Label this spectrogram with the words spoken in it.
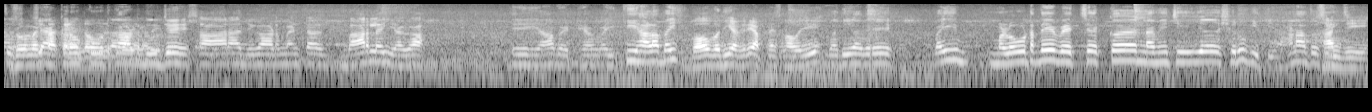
ਤੁਸੀਂ ਚੈੱਕ ਕਰੋ ਕੋਟ ਕਾਰਡ ਦੂਜੇ। ਸਾਰਾ ਜਗਾੜਮੈਂਟ ਬਾਹਰ ਲਈ ਹੈਗਾ। ਤੇ ਆ ਬੈਠਿਆ ਬਾਈ। ਕੀ ਹਾਲ ਆ ਬਾਈ? ਬਹੁਤ ਵਧੀਆ ਵੀਰੇ ਆਪਣੇ ਸੁਣਾਓ ਜੀ? ਵਧੀਆ ਵੀਰੇ। ਬਾਈ ਮਲੋਟ ਦੇ ਵਿੱਚ ਇੱਕ ਨਵੀਂ ਚੀਜ਼ ਸ਼ੁਰੂ ਕੀਤੀ ਆ ਹਨਾ ਤੁਸੀਂ? ਹਾਂਜੀ।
